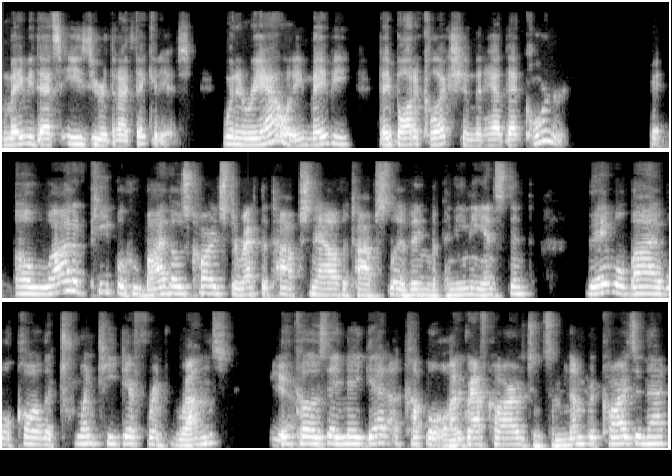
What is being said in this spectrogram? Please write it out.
maybe that's easier than I think it is. When in reality, maybe they bought a collection that had that cornered. A lot of people who buy those cards direct the Topps now, the Topps living, the Panini instant, they will buy, we'll call it 20 different runs yeah. because they may get a couple autograph cards and some numbered cards in that,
